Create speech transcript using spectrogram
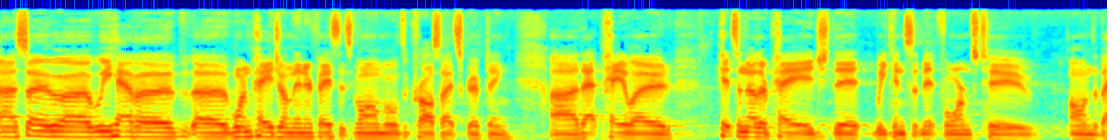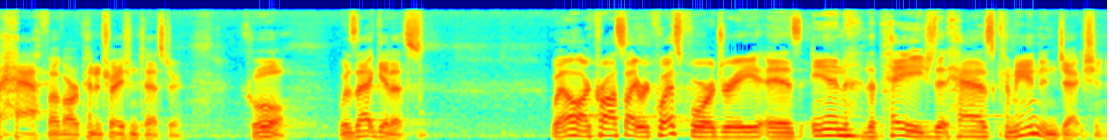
Uh, so uh, we have a, a, one page on the interface that's vulnerable to cross-site scripting. Uh, that payload hits another page that we can submit forms to on the behalf of our penetration tester. Cool. What does that get us? Well, our cross-site request forgery is in the page that has command injection.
